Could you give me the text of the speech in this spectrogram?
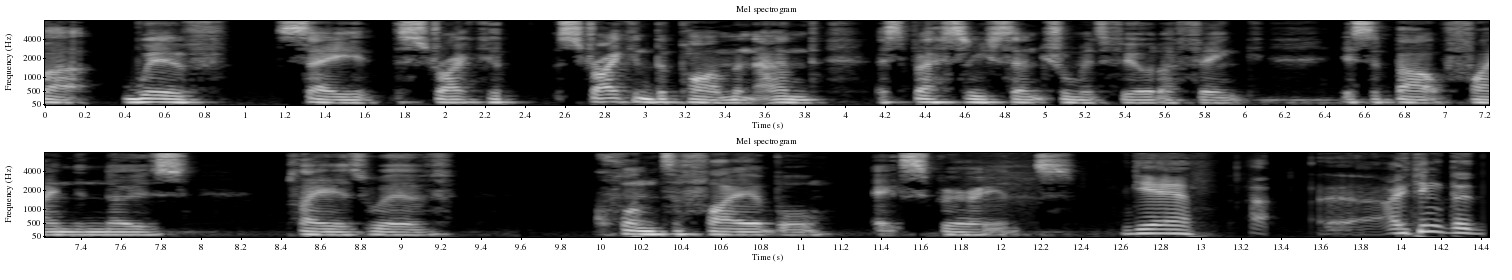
but with, say, the striker, striking department and especially central midfield, I think it's about finding those players with quantifiable experience. Yeah, I think that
